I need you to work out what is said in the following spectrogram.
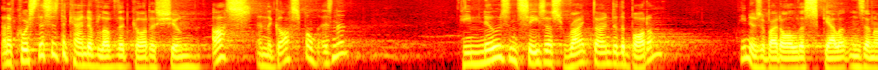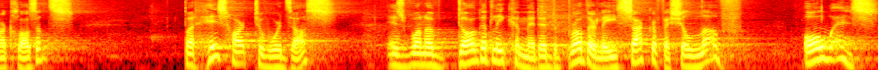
And of course, this is the kind of love that God has shown us in the gospel, isn't it? He knows and sees us right down to the bottom. He knows about all the skeletons in our closets. But his heart towards us is one of doggedly committed, brotherly, sacrificial love. Always.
